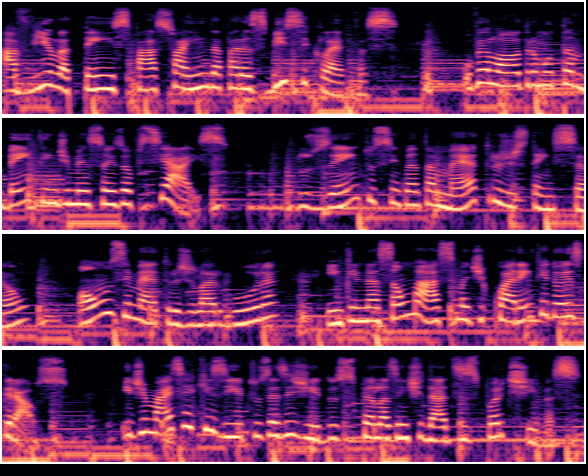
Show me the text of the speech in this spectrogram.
A vila tem espaço ainda para as bicicletas. O velódromo também tem dimensões oficiais: 250 metros de extensão, 11 metros de largura inclinação máxima de 42 graus, e demais requisitos exigidos pelas entidades esportivas.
